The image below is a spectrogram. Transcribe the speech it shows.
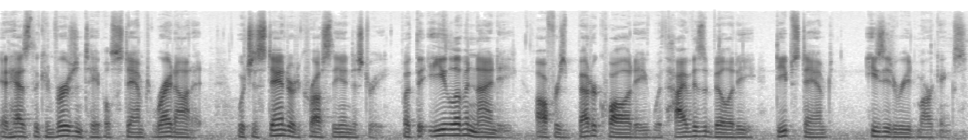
it has the conversion table stamped right on it, which is standard across the industry. But the E1190 offers better quality with high visibility, deep stamped, easy to read markings.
